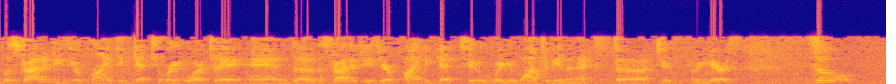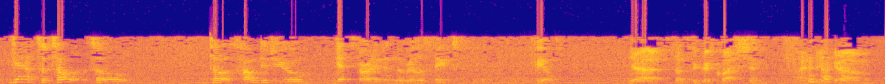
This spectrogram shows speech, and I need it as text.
what strategies you're applying to get to where you are today, and uh, the strategies you're applying to get to where you want to be in the next uh, two to three years. So, yeah, so tell, so tell us, how did you get started in the real estate field? yeah, that's a good question. I think um,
